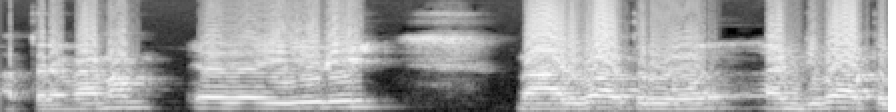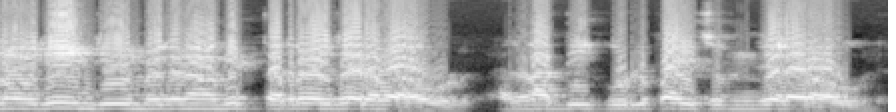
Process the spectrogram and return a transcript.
അത്ര കാരണം ഈ ഒരു നാല് ബാത്റൂം അഞ്ച് ബാത്റൂം ചേഞ്ച് ചെയ്യുമ്പോൾ നമുക്ക് ഇത്ര രൂപ ചിലവാകുള്ളൂ അല്ലാതെ അതിൽ കൂടുതൽ പൈസ ഒന്നും ചിലവാകുള്ളൂ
